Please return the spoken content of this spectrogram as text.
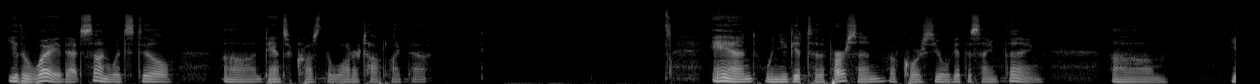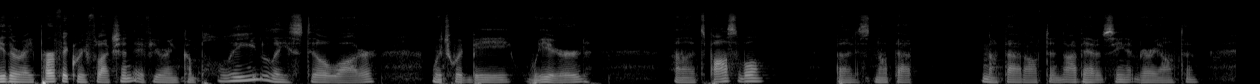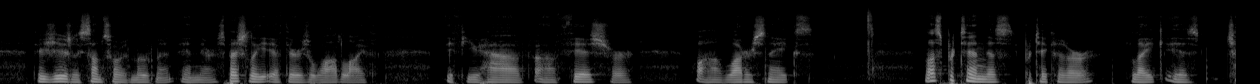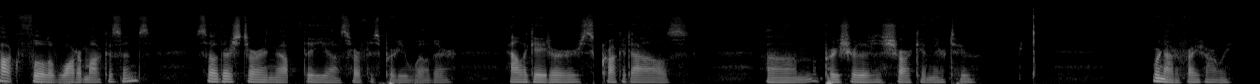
Either way, that sun would still uh, dance across the water top like that. And when you get to the person, of course, you'll get the same thing. Um, either a perfect reflection if you're in completely still water, which would be weird. Uh, it's possible, but it's not that not that often. I haven't seen it very often there's usually some sort of movement in there, especially if there's wildlife. If you have uh, fish or uh, water snakes. Let's pretend this particular lake is chock full of water moccasins, so they're stirring up the uh, surface pretty well there. Alligators, crocodiles, um, I'm pretty sure there's a shark in there too. We're not afraid, are we?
